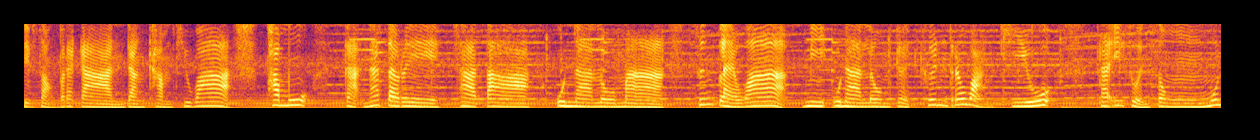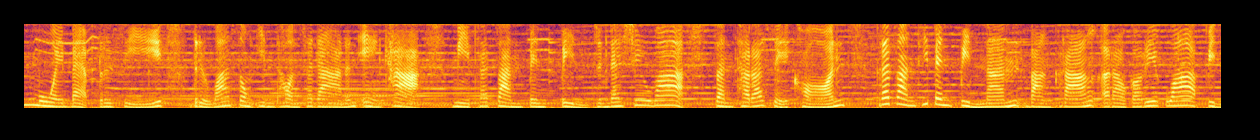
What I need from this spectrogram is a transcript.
32 ประการ ดังคำที่ว่าพมุกะนาตเร ชาตา อุณาโลมา ซึ่งแปลว่า มีอุณาโลมเกิดขึ้นระหว่างคิ้ว พระอิศวรทรงมุ่นมวยแบบฤาษีหรือว่าทรงอินทรชดานั่นเองค่ะ มีพระจันทร์เป็นปิ่นจึงได้ชื่อว่า จันทรเสขรพระจันทร์ที่เป็นปิ่นนั้นบางครั้งเราก็เรียกว่าปิ่น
